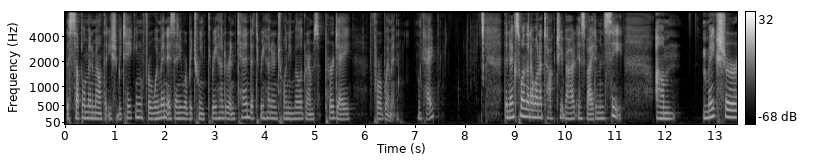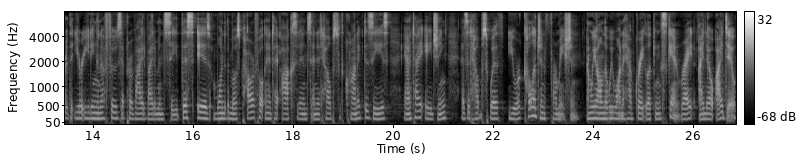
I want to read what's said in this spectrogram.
the supplement amount that you should be taking for women is anywhere between 310 to 320 milligrams per day for women. Okay. The next one that I want to talk to you about is vitamin C. Um, make sure that you're eating enough foods that provide vitamin C. This is one of the most powerful antioxidants and it helps with chronic disease, anti aging, as it helps with your collagen formation. And we all know we want to have great looking skin, right? I know I do.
